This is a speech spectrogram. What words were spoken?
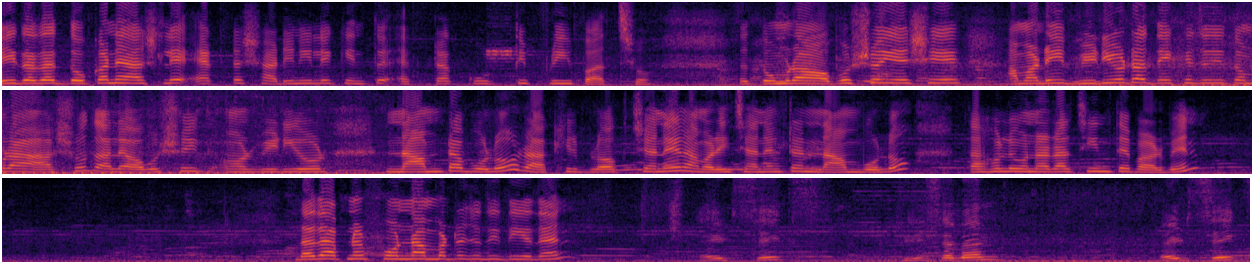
এই দাদার দোকানে আসলে একটা শাড়ি নিলে কিন্তু একটা কুর্তি ফ্রি পাচ্ছ। তো তোমরা অবশ্যই এসে আমার এই ভিডিওটা দেখে যদি তোমরা আসো, তাহলে অবশ্যই আমার ভিডিওর নামটা বলো, রাখির ব্লগ চ্যানেল, আমার এই চ্যানেলটার নাম বলো, তাহলে ওনারা চিনতে পারবেন। দাদা, আপনার ফোন নাম্বারটা যদি দিয়ে দেন। Eight six three seven eight six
